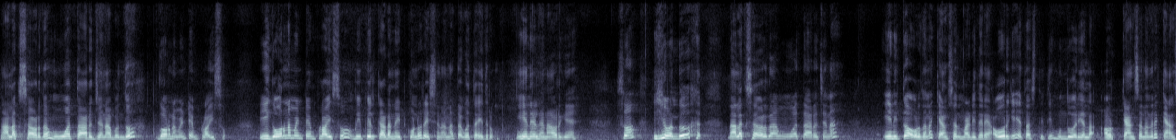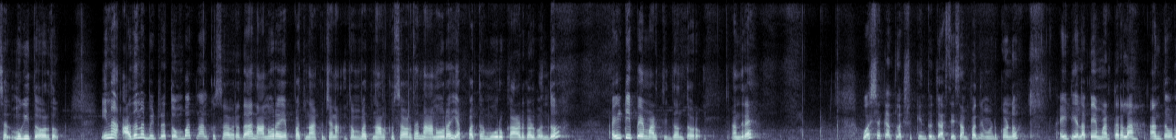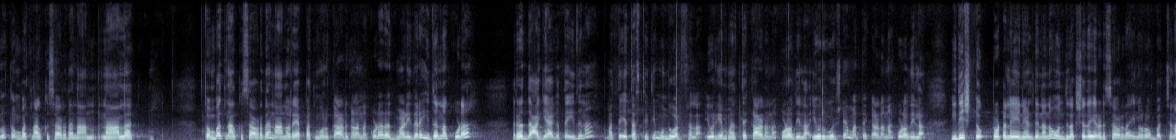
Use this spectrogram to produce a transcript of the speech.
ನಾಲ್ಕು ಸಾವಿರದ ಮೂವತ್ತಾರು ಜನ ಬಂದು ಗೌರ್ನಮೆಂಟ್ ಎಂಪ್ಲಾಯೀಸು. ಈ government employees B P L ಕಾರ್ಡನ್ನು ಇಟ್ಕೊಂಡು ರೇಷನನ್ನು ತಗೋತಾಯಿದ್ರು ಏನು ಹೇಳೋಣ ಅವ್ರಿಗೆ? ಸೊ ಈ ಒಂದು ನಾಲ್ಕು ಸಾವಿರದ ಮೂವತ್ತಾರು ಜನ ಏನಿತ್ತು ಅವ್ರದನ್ನು ಕ್ಯಾನ್ಸಲ್ ಮಾಡಿದ್ದಾರೆ. ಅವ್ರಿಗೆ ಯಥಾಸ್ಥಿತಿ ಮುಂದುವರಿಯಲ್ಲ. ಅವ್ರು ಕ್ಯಾನ್ಸಲ್ ಅಂದರೆ ಕ್ಯಾನ್ಸಲ್ ಮುಗೀತು ಅವ್ರದ್ದು ಇನ್ನು ಅದನ್ನು ಬಿಟ್ಟರೆ ತೊಂಬತ್ನಾಲ್ಕು ಸಾವಿರದ ನಾನ್ನೂರ ಎಪ್ಪತ್ನಾಲ್ಕು ಜನ, ತೊಂಬತ್ನಾಲ್ಕು ಸಾವಿರದ ನಾನ್ನೂರ ಎಪ್ಪತ್ತ ಮೂರು ಕಾರ್ಡ್ಗಳು ಬಂದು ಐ ಟಿ ಪೇ ಮಾಡ್ತಿದ್ದಂಥವ್ರು. ಅಂದರೆ ವರ್ಷಕ್ಕೆ ಹತ್ತು ಲಕ್ಷಕ್ಕಿಂತ ಜಾಸ್ತಿ ಸಂಪಾದನೆ ಮಾಡಿಕೊಂಡು ಐ ಟಿ ಎಲ್ಲ ಪೇ ಮಾಡ್ತಾರಲ್ಲ ಅಂಥವ್ರದ್ದು ತೊಂಬತ್ನಾಲ್ಕು ಸಾವಿರದ ನಾನ್, ನಾಲ್ಕು, ತೊಂಬತ್ನಾಲ್ಕು ಸಾವಿರದ ನಾನ್ನೂರ ಎಪ್ಪತ್ತ್ಮೂರು ಕಾರ್ಡ್ಗಳನ್ನು ಕೂಡ ರದ್ದು ಮಾಡಿದ್ದಾರೆ. ಇದನ್ನು ಕೂಡ ರದ್ದಾಗೇ ಆಗುತ್ತೆ. ಇದನ್ನು ಮತ್ತೆ ಯಥಾಸ್ಥಿತಿ ಮುಂದುವರಿಸಲ್ಲ. ಇವರಿಗೆ ಮತ್ತೆ ಕಾರ್ಡನ್ನು ಕೊಡೋದಿಲ್ಲ. ಇವ್ರಿಗೂ ಅಷ್ಟೇ ಮತ್ತೆ ಕಾರ್ಡನ್ನು ಕೊಡೋದಿಲ್ಲ. ಇದಿಷ್ಟು. ಟೋಟಲ್ ಏನು ಹೇಳಿದೆ ನಾನು, ಒಂದು ಲಕ್ಷದ ಎರಡು ಸಾವಿರದ ಐನೂರ ಒಂಬತ್ತು ಜನ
